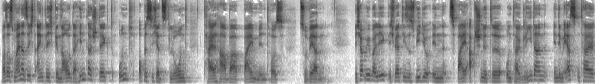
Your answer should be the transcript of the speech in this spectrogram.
was aus meiner Sicht eigentlich genau dahinter steckt und ob es sich jetzt lohnt, Teilhaber bei Mintos zu werden. Ich habe mir überlegt, ich werde dieses Video in zwei Abschnitte untergliedern. In dem ersten Teil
